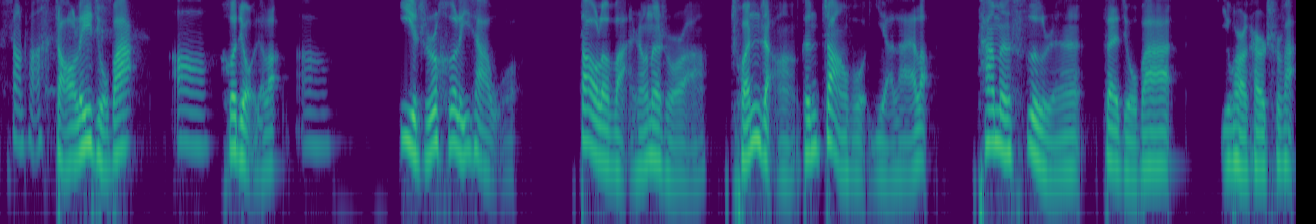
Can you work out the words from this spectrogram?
上床。找了一酒吧哦喝酒去了，哦，一直喝了一下午。到了晚上的时候啊，船长跟丈夫也来了，他们四个人在酒吧一块儿开始吃饭。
